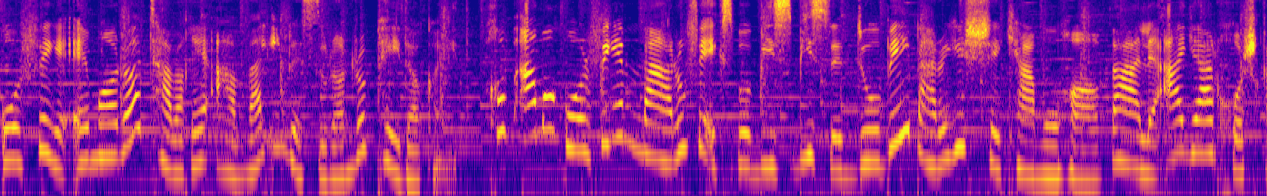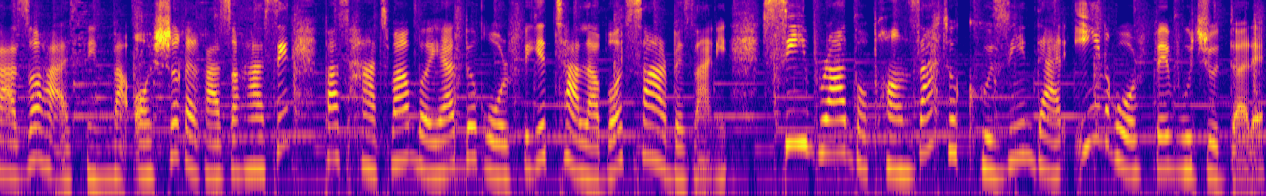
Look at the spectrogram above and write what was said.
غرفه امارات طبقه اول این رستوران رو پیدا کنید. خب اما غرفه معروف اکسپو 2020 دوبی برای شکموها. بله اگر خوش غذا هستین و عاشق غذا هستین پس حتما باید به غرفه طلبات سر بزنید سی برند با 15 تا cuisine در این غرفه وجود داره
